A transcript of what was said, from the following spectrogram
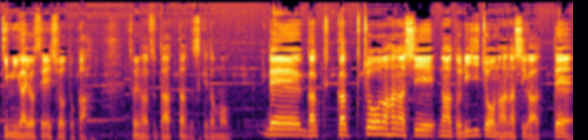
君が代聖書とか、そういうのがずっとあったんですけども。で、学、学長の話の後、理事長の話があって、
